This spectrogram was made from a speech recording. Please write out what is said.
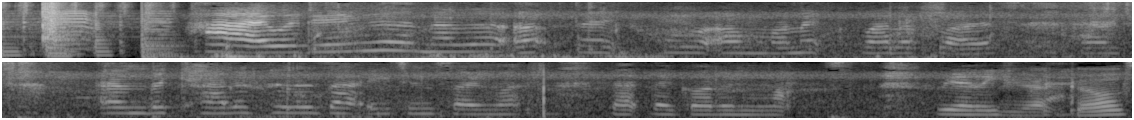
Hi, we're doing another update for our monarch butterflies and, and the caterpillars are eating so much that they've gotten lots really Yeah, fat. girls.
